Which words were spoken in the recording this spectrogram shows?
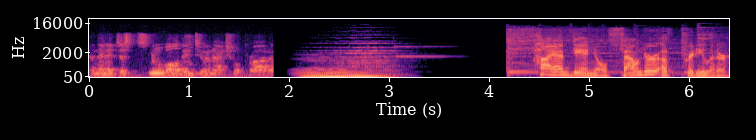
And then it just snowballed into an actual product. Hi, I'm Daniel, founder of Pretty Litter.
